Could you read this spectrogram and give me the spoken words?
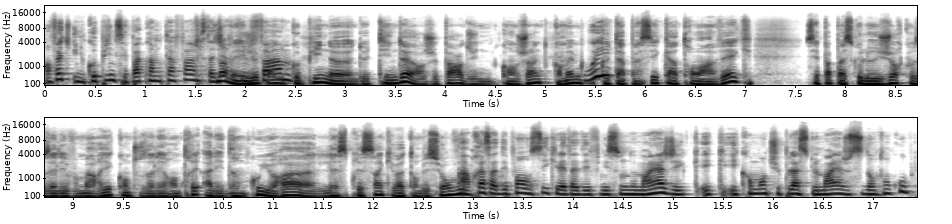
en fait, une copine, c'est pas comme ta femme. C'est-à-dire qu'une veux pas femme, une copine euh, de Tinder. Je parle d'une conjointe quand même Oui. que tu as passé 4 ans avec. C'est pas parce que le jour que vous allez vous marier, quand vous allez rentrer, allez, d'un coup, il y aura l'Esprit Saint qui va tomber sur vous. Après, ça dépend aussi quelle est ta définition de mariage et, et- et comment tu places le mariage aussi dans ton couple.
